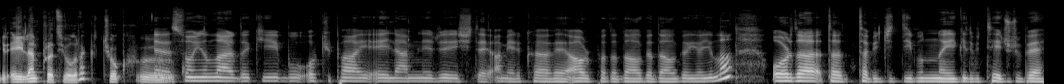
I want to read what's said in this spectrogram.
bir eylem pratiği olarak çok... E, evet son yıllardaki bu Occupy eylemleri işte Amerika ve Avrupa'da dalga dalga yayılan orada ta, tabii ciddi bununla ilgili bir tecrübe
